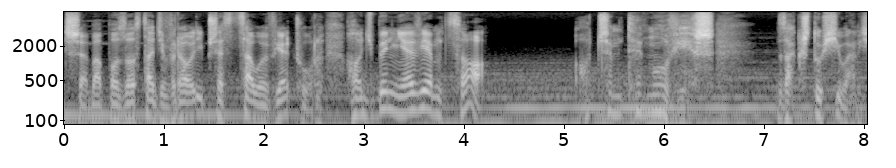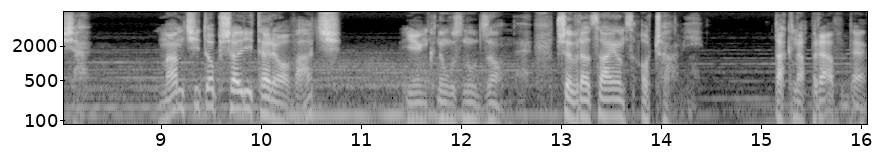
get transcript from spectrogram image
Trzeba pozostać w roli przez cały wieczór, choćby nie wiem co. O czym ty mówisz? Zakrztusiłem się. Mam ci to przeliterować? Jęknął znudzony, przewracając oczami. Tak naprawdę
